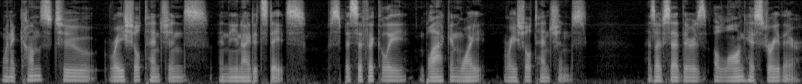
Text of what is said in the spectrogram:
When it comes to racial tensions in the United States, specifically black and white racial tensions, as I've said, there is a long history there.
